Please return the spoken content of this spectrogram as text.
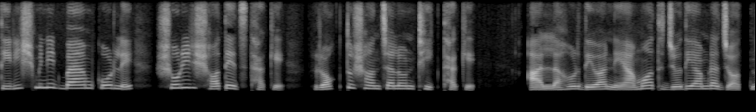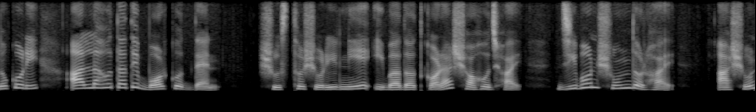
৩০ মিনিট ব্যায়াম করলে শরীর সতেজ থাকে, রক্ত সঞ্চালন ঠিক থাকে। আল্লাহর দেওয়া নেয়ামত যদি আমরা যত্ন করি, আল্লাহ তাতে বরকত দেন। সুস্থ শরীর নিয়ে ইবাদত করা সহজ হয়, জীবন সুন্দর হয়। আসুন,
